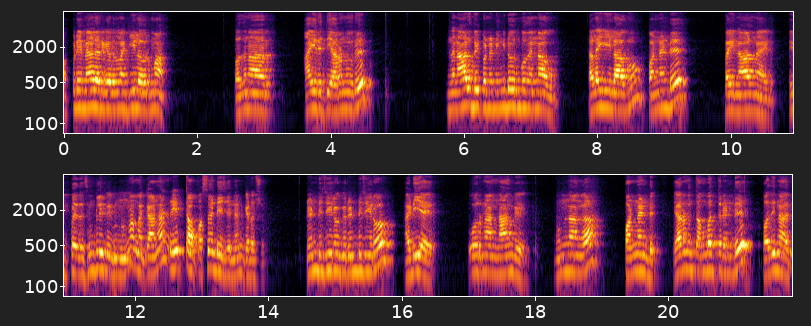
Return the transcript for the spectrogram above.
அப்படியே மேலே இருக்கிறதெல்லாம் கீழே வருமா? பதினாறு ஆயிரத்தி அறநூறு. இந்த நாலு பை பன்னெண்டு இங்கிட்டு வரும்போது என்ன ஆகும்? தலைகீழ் ஆகும். பன்னெண்டு பை நாலுன்னு ஆகிடும் இப்போ இதை சிம்பிளிஃபை பண்ணோம்னா நமக்கான ரேட் ஆஃப் பர்சன்டேஜ் என்னன்னு கிடச்சிடும் ரெண்டு ஜீரோக்கு ரெண்டு ஜீரோ அடி ஆயிரும் ஒரு நாங்க நான்கு முன்னாங்க பன்னெண்டு. இரநூத்தி ஐம்பத்தி ரெண்டு பதினாறு.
